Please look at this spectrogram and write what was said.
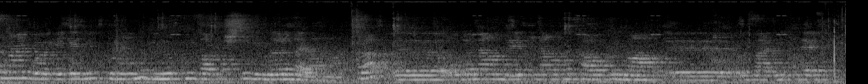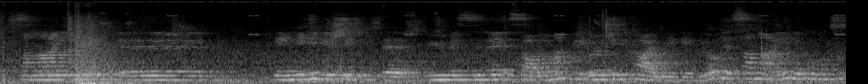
sanayi bölgelerinin kurulumu 1960'lı yıllara dayanmakta. Ee, o dönemde planlı kalkınma, e, özellikle sanayinin dengeli bir şekilde büyümesini sağlamak bir öncelik haline geliyor ve sanayi lokomotif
